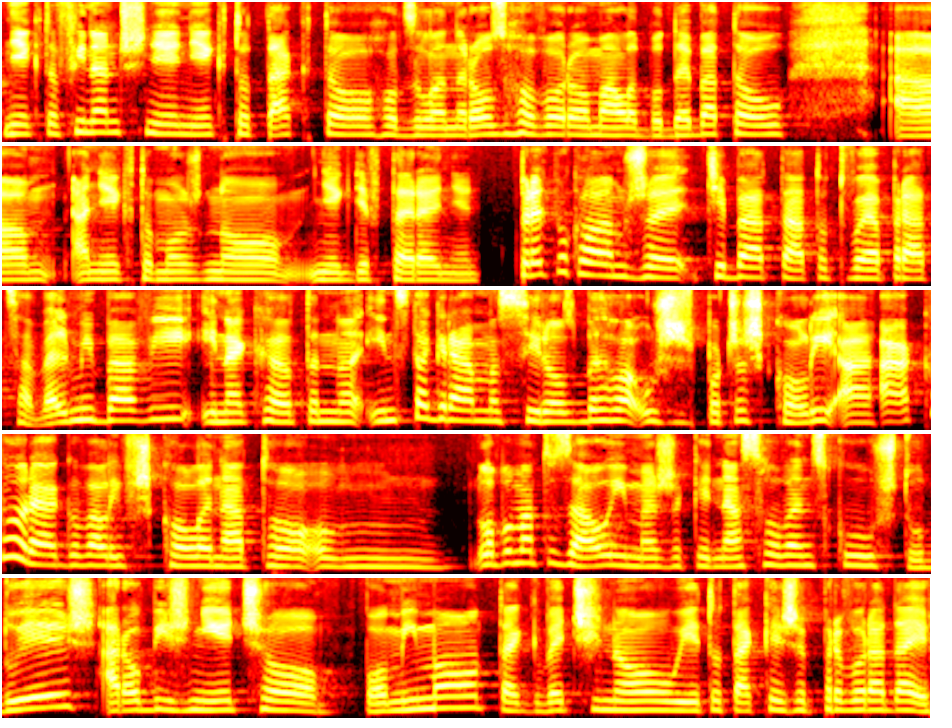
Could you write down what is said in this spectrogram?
niekto finančne, niekto takto, hoď len rozhovorom alebo debatou a, a niekto možno niekde v teréne. Predpokladám, že teba táto tvoja práca veľmi baví, inak eh, ten Instagram si rozbehla už počas školy a ako reagovali v škole na to, um, lebo ma to zaujíma, že keď na Slovensku študuješ a robíš niečo pomimo, tak väčšinou je to také, že prvorada je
